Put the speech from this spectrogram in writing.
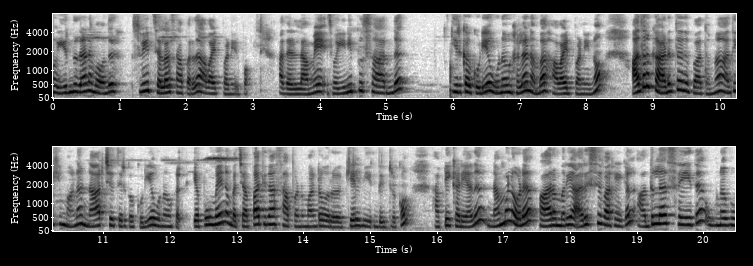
நோய் இருந்துதான் நம்ம வந்து ஸ்வீட்ஸ் எல்லாம் சாப்பிட்றத அவாய்ட் பண்ணியிருப்போம். அதெல்லாமே ஸோ இனிப்பு சார்ந்த இருக்கக்கூடிய உணவுகளை நம்ம அவாய்ட் பண்ணிடணும். அதற்கு அடுத்தது பார்த்தோம்னா அதிகமான நார்ச்சத்து இருக்கக்கூடிய உணவுகள். எப்பவுமே நம்ம சப்பாத்தி தான் சாப்பிடணுமான்ற ஒரு கேள்வி இருந்துகிட்டு இருக்கும். அப்படி கிடையாது. நம்மளோட பாரம்பரிய அரிசி வகைகள் அதில் செய்த உணவு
